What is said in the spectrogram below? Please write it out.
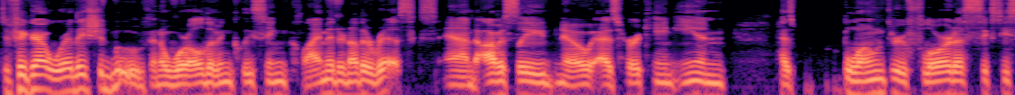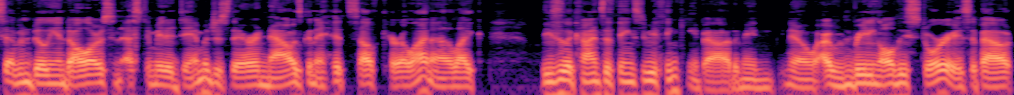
to figure out where they should move in a world of increasing climate and other risks. And obviously, you know, as Hurricane Ian has blown through Florida, $67 billion in estimated damages there, and now is going to hit South Carolina. Like, these are the kinds of things to be thinking about. I mean, you know, I've been reading all these stories about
